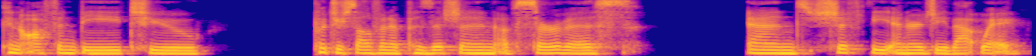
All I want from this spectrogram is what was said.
can often be to put yourself in a position of service and shift the energy that way.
